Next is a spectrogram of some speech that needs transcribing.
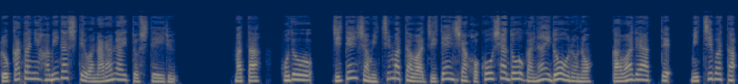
路肩にはみ出してはならないとしている。また、歩道、自転車道または自転車歩行者道がない道路の側であって、道端、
